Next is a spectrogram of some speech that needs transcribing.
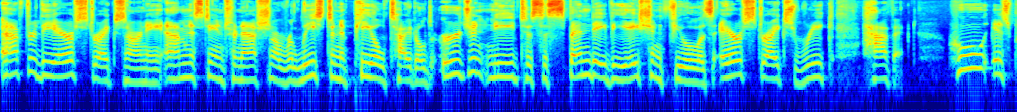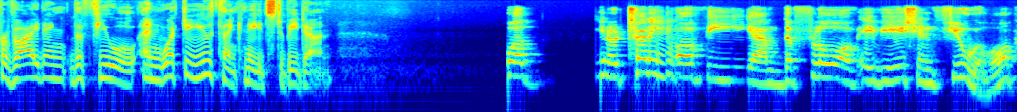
After the airstrikes, Zarni, Amnesty International released an appeal titled Urgent Need to Suspend Aviation Fuel as Airstrikes Wreak Havoc. Who is providing the fuel, and what do you think needs to be done? Well, you know, turning off the um, the flow of aviation fuel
